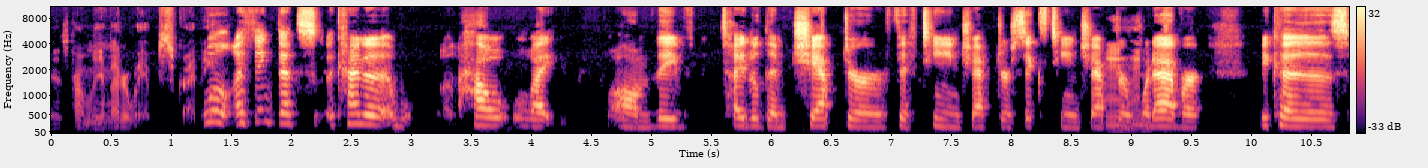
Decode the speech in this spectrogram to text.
is probably a better way of describing it. Well, I think that's kind of how like um, they've titled them Chapter Fifteen, Chapter Sixteen, Chapter Mhm. whatever, because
